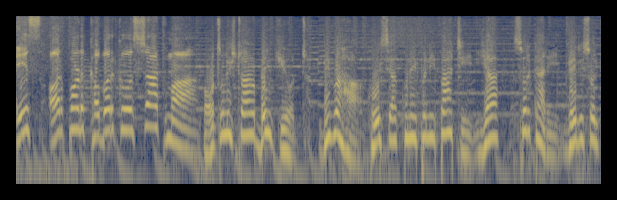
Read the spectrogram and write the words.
यस अर्पण खबरको साथमा। होटल स्टार बेङ्क्युट विवाह होस् या कुनै पनि पार्टी या सरकारी गैर सरकारी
